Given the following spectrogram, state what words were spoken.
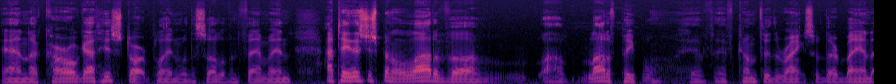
And uh, Carl got his start playing with the Sullivan family. And I tell you, there's just been a lot of uh, a lot of people have, have come through the ranks of their band.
